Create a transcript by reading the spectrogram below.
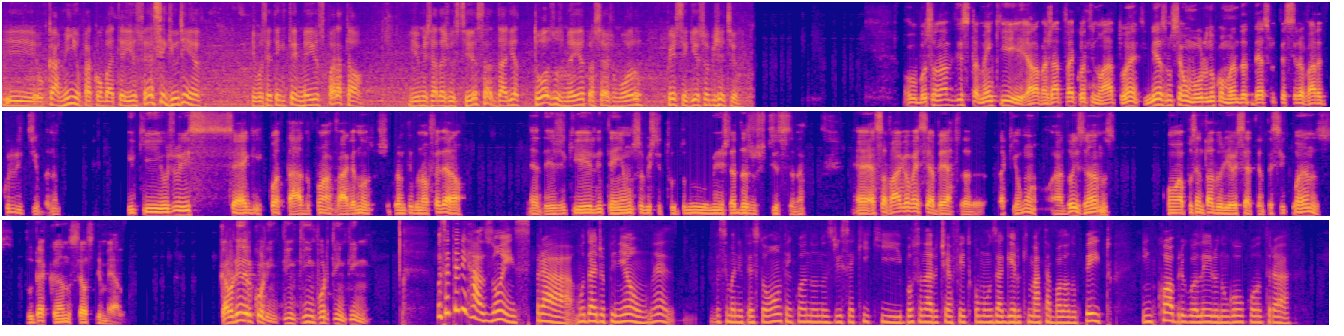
E o caminho para combater isso é seguir o dinheiro e você tem que ter meios para tal. E o Ministério da Justiça daria todos os meios para Sérgio Moro perseguir esse objetivo. O Bolsonaro disse também que a Lava Jato vai continuar atuante, mesmo sem o Moro no comando da 13ª Vara de Curitiba, né? E que o juiz segue cotado para uma vaga no Supremo Tribunal Federal, né? desde que ele tenha um substituto no Ministério da Justiça, né? É, essa vaga vai ser aberta daqui a, um, a dois anos com a aposentadoria aos 75 anos do decano Celso de Mello. Carolina Ercolim, tintim por tintim. Você teve razões para mudar de opinião, né? você manifestou ontem quando nos disse aqui que Bolsonaro tinha feito como um zagueiro que mata a bola no peito, encobre o goleiro num gol contra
